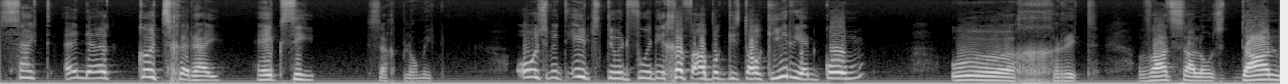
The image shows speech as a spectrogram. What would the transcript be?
Sy het in een koets gerei, heksie, sig Blommie. Ons moet iets doen voor die gifappelkies dalk hierheen kom. O, Griet, wat sal ons dan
